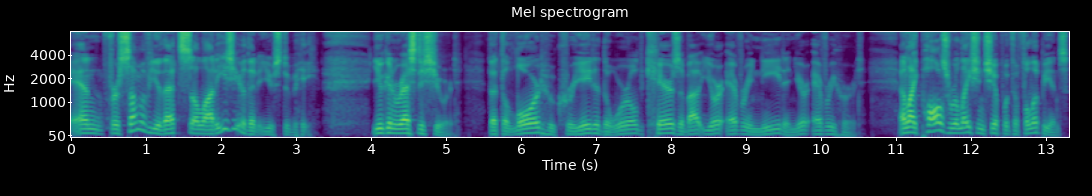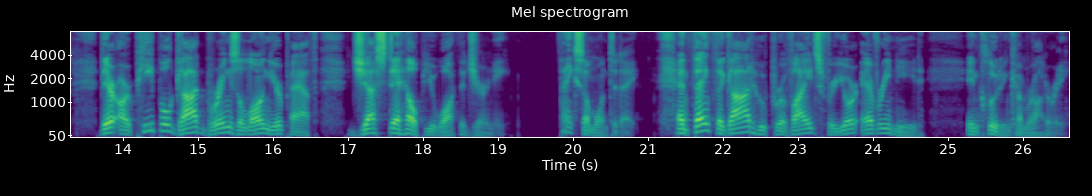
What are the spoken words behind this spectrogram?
And for some of you, that's a lot easier than it used to be. You can rest assured that the Lord who created the world cares about your every need and your every hurt. And like Paul's relationship with the Philippians, there are people God brings along your path just to help you walk the journey. Thank someone today. And thank the God who provides for your every need, including camaraderie.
